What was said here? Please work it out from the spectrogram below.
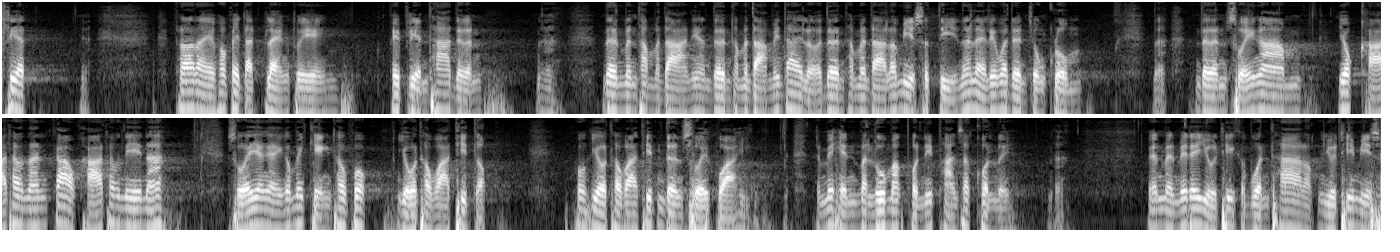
เครียด เพราะอะไรเพราะไปดัดแปลงตัวเอง ไปเปลี่ยนท่าเดินนะเดินมันธรรมดาเนี่ยเดินธรรมดาไม่ได้เหรอเดินธรรมดาแล้วมีสตินั่นแหละเรียกว่าเดินจงกรมนะเดินสวยงามยกขาเท่านั้นก้าวขาเท่านี้นะ สวยยังไงก็ไม่เก่งเท่าพวกโยธวาทิตหรอก พวกโยธวาทิตเดินสวยกว่าอีกแต่ไม่เห็นบรรลุมรรคผลนิพพานสักคนเลยนะงั้นมันไม่ได้อยู่ที่กระบวนท่าหรอกอยู่ที่มีส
